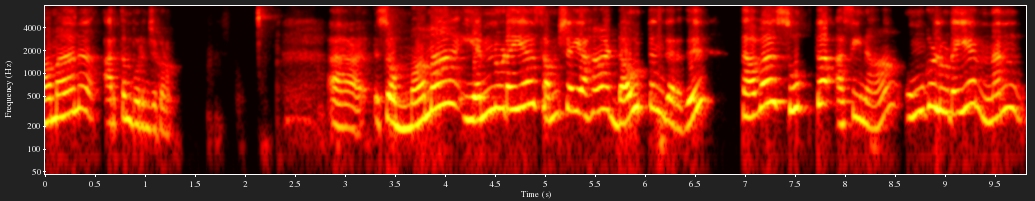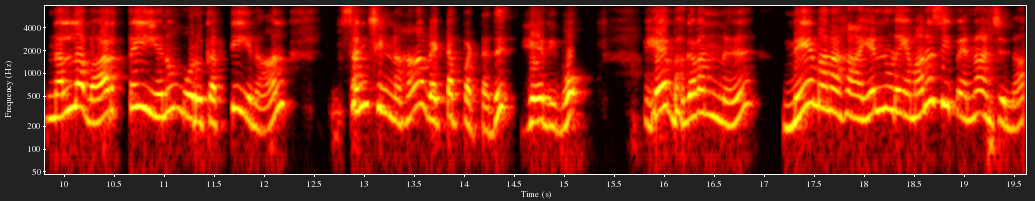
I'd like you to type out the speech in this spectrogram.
மமன்னு அர்த்தம் புரிஞ்சுக்கணும். சோ மம என்னுடைய சம்சயா டவுட்டுங்கிறது தவ சூக்த அசினா உங்களுடைய நன் நல்ல வார்த்தை எனும் ஒரு கத்தியினால் சஞ்சின்னஹா வெட்டப்பட்டது. ஹே விபோ. ஹே பகவன்னு மே மனஹா என்னுடைய மனசு இப்ப என்ன ஆச்சுன்னா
